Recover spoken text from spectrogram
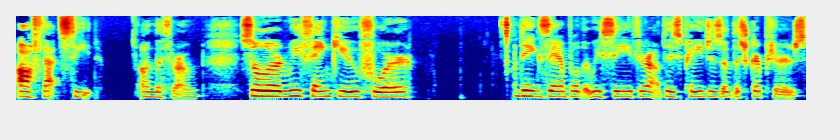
off that seat on the throne. So, Lord, we thank you for the example that we see throughout these pages of the scriptures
